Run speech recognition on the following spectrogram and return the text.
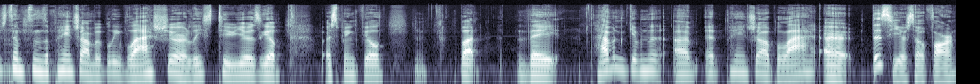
Simpsons a paint job, I believe, last year or at least two years ago, at Springfield, but they haven't given it a, paint job last uh, this year so far.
